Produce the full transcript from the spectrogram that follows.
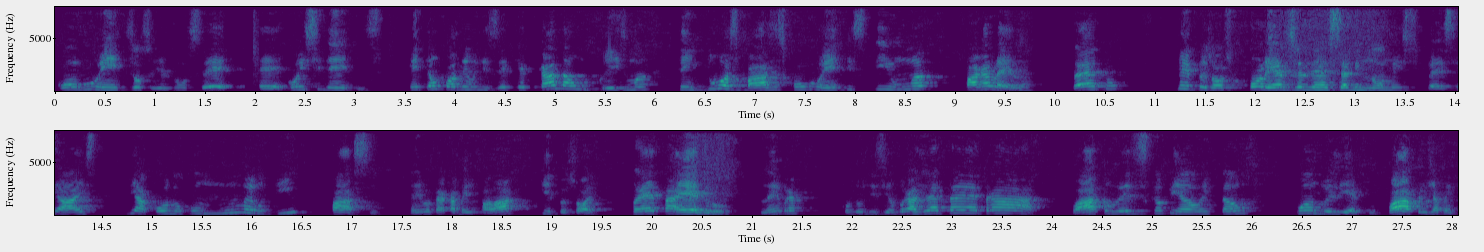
congruentes, ou seja, vão ser é, coincidentes. Então, podemos dizer que cada um prisma tem duas bases congruentes e uma paralela, certo? Bem, pessoal, os poliedros eles recebem nomes especiais de acordo com o número de face. Lembra que eu acabei de falar? Que, pessoal, é tetraedro. Lembra? Quando dizia o Brasil é tetra, quatro vezes campeão. Então, quando ele é com quatro, ele já vem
